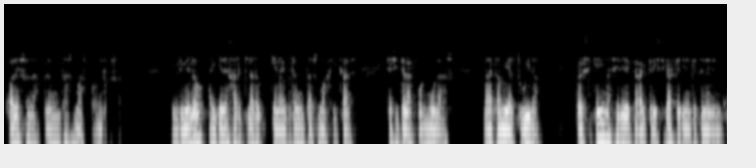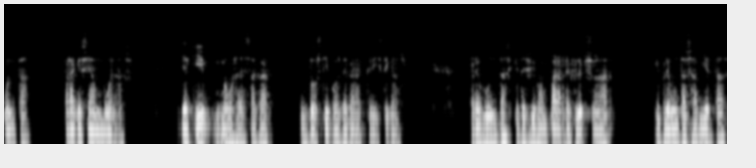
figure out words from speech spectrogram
cuáles son las preguntas más poderosas. Y primero hay que dejar claro que no hay preguntas mágicas que si te las formulas van a cambiar tu vida, pero sí que hay una serie de características que tienen que tener en cuenta para que sean buenas. Y aquí vamos a destacar dos tipos de características. Preguntas que te sirvan para reflexionar y preguntas abiertas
